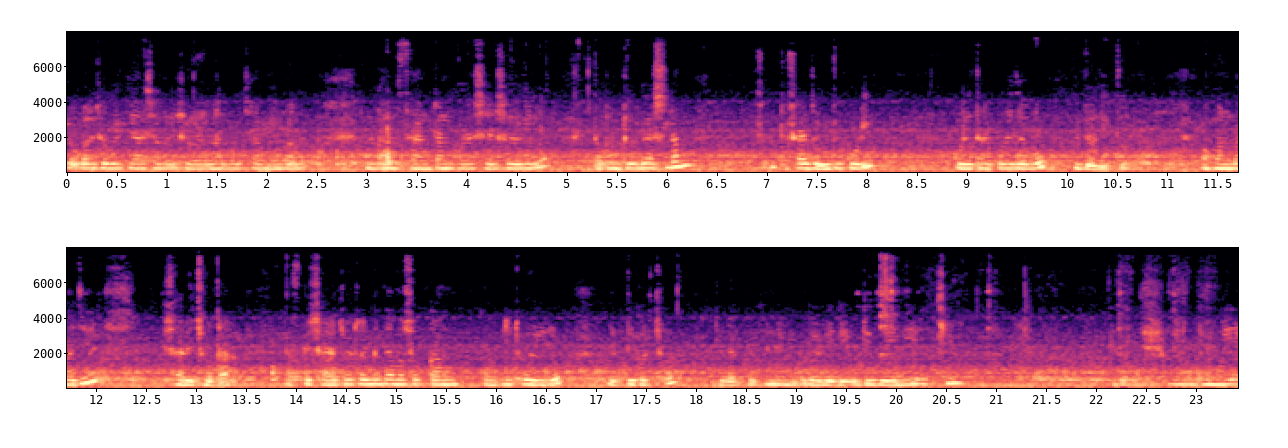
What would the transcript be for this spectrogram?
সকাল সবাইকে আশা করি সবাই ভালো আছে আমি ভালো। যখন স্নান টান করা শেষ হয়ে গেলো। তখন চলে আসলাম। একটু সাজুগুজু করি, করে তারপরে যাব পুজো দিতে। এখন বাজে সাড়ে ছটা। আজকে সাড়ে ছটার মধ্যে আমার সব কাম কমপ্লিট হয়ে গেলো। দেখতে পাচ্ছ? তো দেখো, এখানে আমি পুরো রেডি উডি হয়ে নিয়ে যাচ্ছি। ঘুমিয়ে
